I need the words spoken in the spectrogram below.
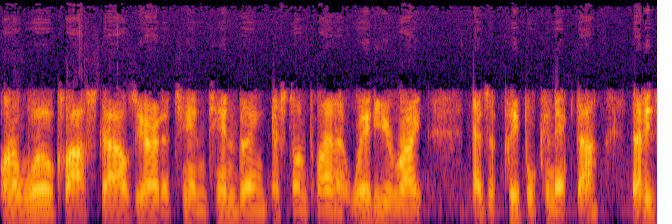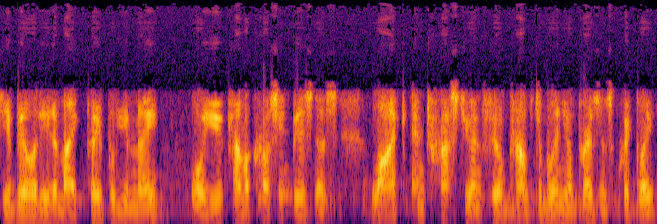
on a world class scale, 0 to 10, 10 being best on planet, where do you rate as a people connector? That is the ability to make people you meet or you come across in business like and trust you and feel comfortable in your presence quickly.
